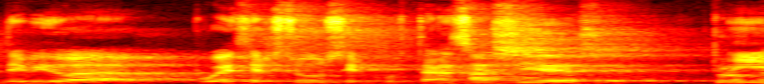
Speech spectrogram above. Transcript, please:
debido a, puede ser sus circunstancias. Así es. Tú lo y,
